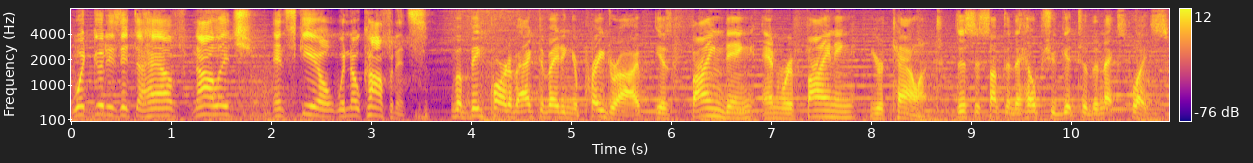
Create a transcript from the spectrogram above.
What good is it to have knowledge and skill with no confidence? A big part of activating your prey drive is finding and refining your talent. This is something that helps you get to the next place.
